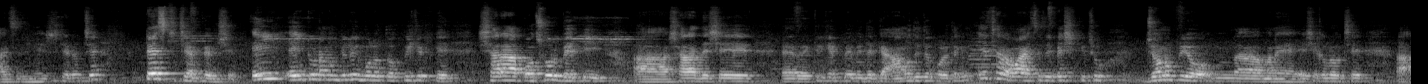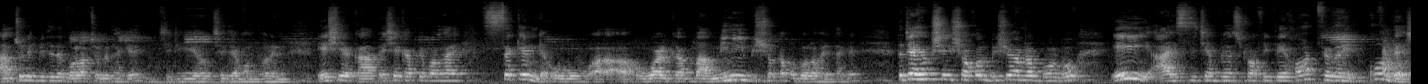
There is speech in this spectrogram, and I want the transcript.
আইসিসি নিয়ে এসেছে, সেটা হচ্ছে টেস্ট চ্যাম্পিয়নশিপ এই এই টুর্নামেন্টগুলোই মূলত ক্রিকেটকে সারা বছর ব্যাপী সারা দেশে ক্রিকেট প্রেমীদেরকে আমোদিত করে থাকেন। এছাড়াও আইসিসি বেশ কিছু জনপ্রিয় মানে সেগুলো হচ্ছে আঞ্চলিক ভিত্তিতে বলা চলে থাকে, যেটি হচ্ছে যেমন ধরেন এশিয়া কাপ। এশিয়া কাপকে বলা হয় সেকেন্ড ওয়ার্ল্ড কাপ বা মিনি বিশ্বকাপও বলা হয়ে থাকে। তো যাই হোক, সেই সকল বিষয়ে আমরা বলব, এই আইসিসি চ্যাম্পিয়ন্স ট্রফিতে হট ফেভারিট কোন দেশ?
